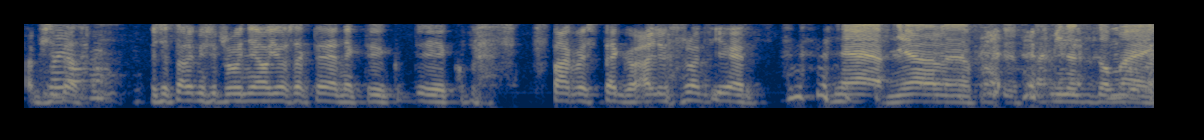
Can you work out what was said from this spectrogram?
A mi się, ja... wiecie co, ale mi się przypomniało już jak ten, jak ty, ty wsparłeś tego, Alien Frontiers. Nie, nie Alien Frontiers, Eminent Domain.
